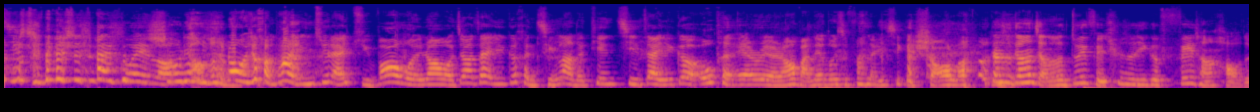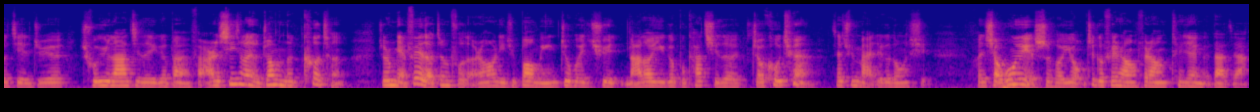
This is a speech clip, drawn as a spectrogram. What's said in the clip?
圾实在是太贵了，烧掉了然后我就很怕邻居来举报我，你知道吗？我就要在一个很晴朗的天气，在一个 open area，然后把那些东西放在一起给烧了。但是刚刚讲到的堆肥确实是一个非常好的解决厨余垃圾的一个办法，而且新西兰有专门的课程，就是免费的政府的，然后你去报名就会去拿到一个布卡奇的折扣券，再去买这个东西。很小公寓也适合用，这个非常非常推荐给大家。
